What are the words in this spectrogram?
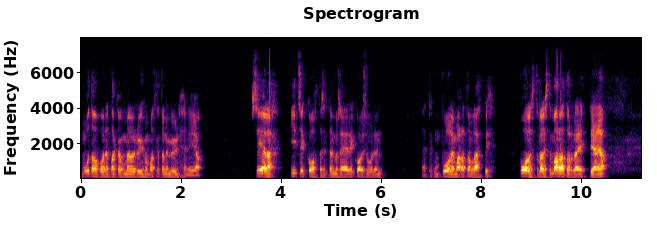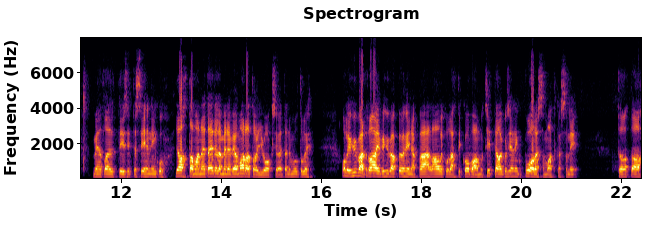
muutaman vuoden takaa, kun meillä oli ryhmämatka tuonne Müncheniin ja siellä itse kohtasin tämmöisen erikoisuuden, että kun puolimaraton lähti puolesta välistä maratonreittiä ja meidät laitettiin sitten siihen niin kuin jahtaamaan näitä edellä meneviä maratonjuoksijoita, niin mulla tuli oli hyvä drive, hyvä pöhinä päällä, alku lähti kovaa, mutta sitten alkoi siellä niin kuin puolessa matkassa, niin tota,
